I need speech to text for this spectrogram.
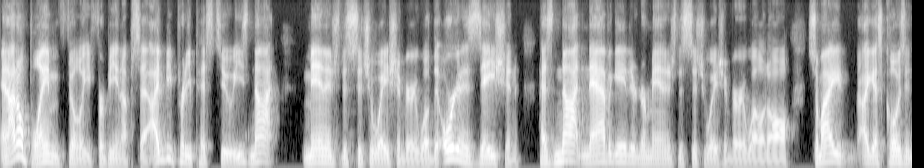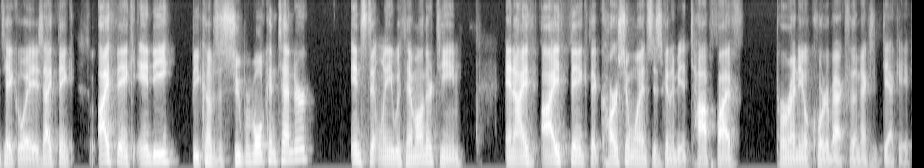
And I don't blame Philly for being upset. I'd be pretty pissed too. He's not managed this situation very well. The organization has not navigated or managed this situation very well at all. So my, I guess, closing takeaway is I think, I think Indy becomes a Super Bowl contender instantly with him on their team. And I, I think that Carson Wentz is going to be a top five perennial quarterback for the next decade.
